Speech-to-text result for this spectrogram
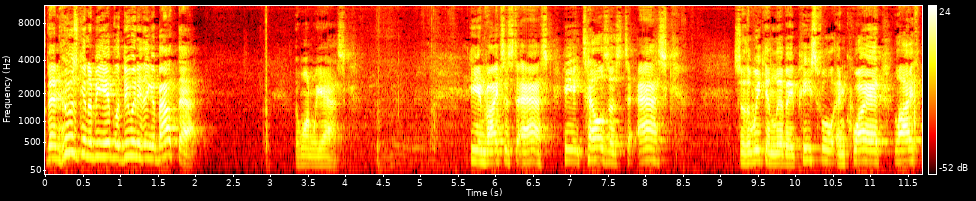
then who's going to be able to do anything about that? The one we ask. He invites us to ask. He tells us to ask so that we can live a peaceful and quiet life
